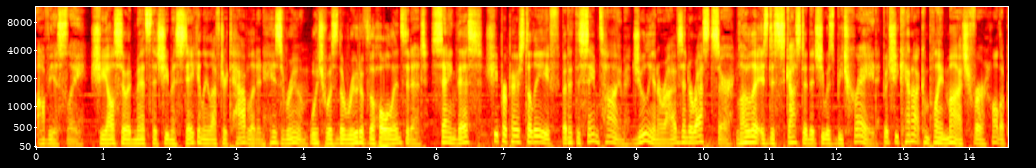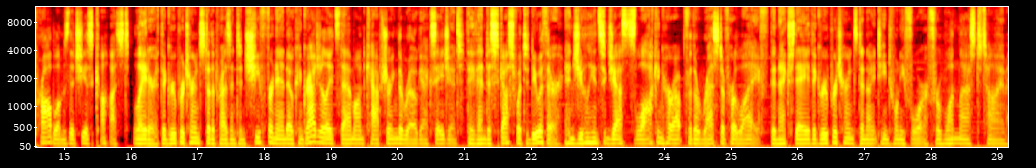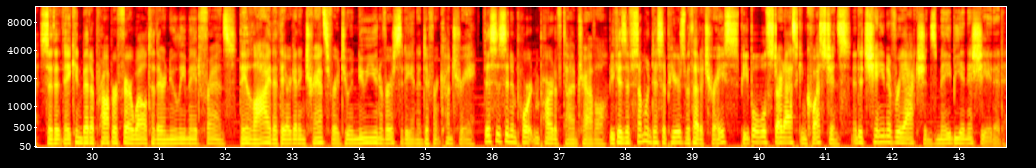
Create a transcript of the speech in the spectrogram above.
obviously. She also admits that she mistakenly left her tablet in his room, which was the root of the whole incident. Saying this, she prepares to leave, but at the same time, Julian arrives and arrests her. Lola is disgusted that she was betrayed, but she cannot complain much for all the problems that she has caused. Later, the group returns to the present and Chief Fernando congratulates them on capturing the rogue ex-agent. They then discuss what to do with her, and Julian suggests locking her up for the rest of her life. The next day, the group returns to 1924 for one last time, so that they can bid a proper farewell to their newly made friends. They lie that they are getting transferred to a new university in a different country. This is an important part of time travel, because if someone disappears without a trace, people will start asking questions, and a chain of reactions may be initiated.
